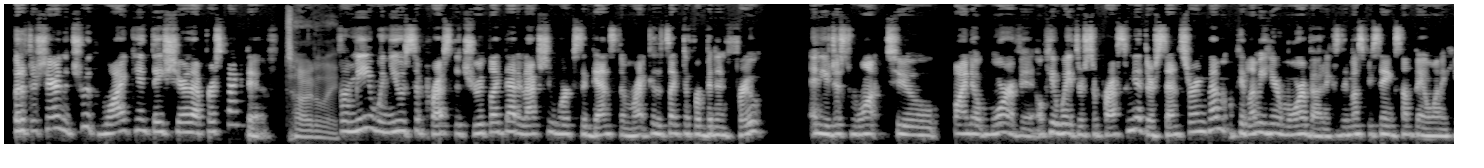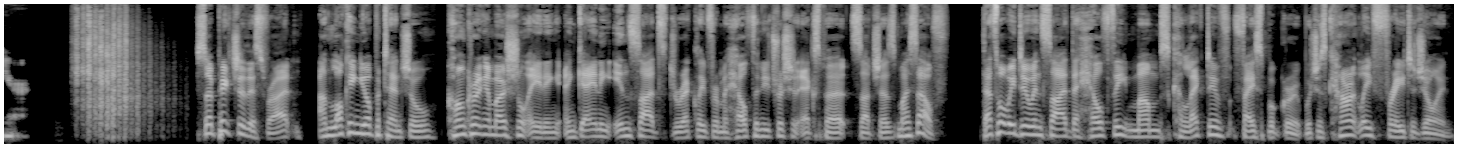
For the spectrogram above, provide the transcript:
But if they're sharing the truth, why can't they share that perspective? Totally. For me, when you suppress the truth like that, it actually works against them, right? Because it's like the forbidden fruit and you just want to find out more of it. Okay, wait, they're suppressing it, they're censoring them. Okay, let me hear more about it because they must be saying something I want to hear. So picture this, right? Unlocking your potential, conquering emotional eating, and gaining insights directly from a health and nutrition expert such as myself. That's what we do inside the Healthy Mums Collective Facebook group, which is currently free to join.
